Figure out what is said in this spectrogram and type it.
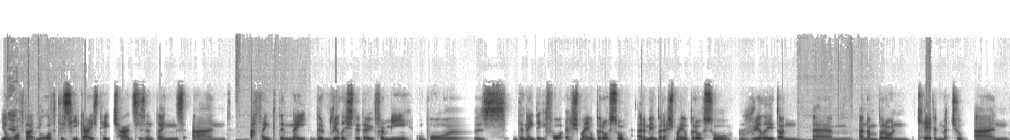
You'll yeah. love that. You'll love to see guys take chances and things. And I think the night that really stood out for me was the night that he fought Ismael Barroso. I remember Ismael Barroso really done um, a number on Kevin Mitchell, and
